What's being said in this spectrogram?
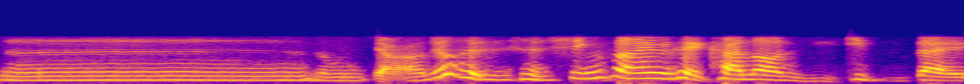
嗯，怎么讲啊？就很很兴奋，因为可以看到你一直在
